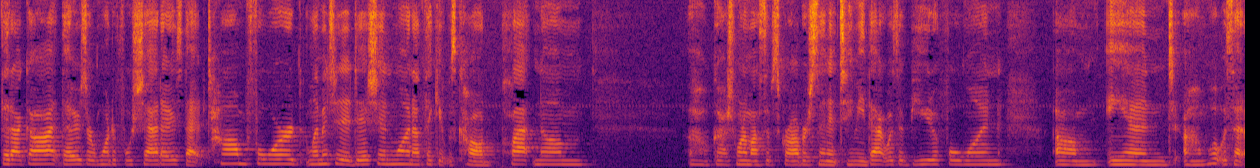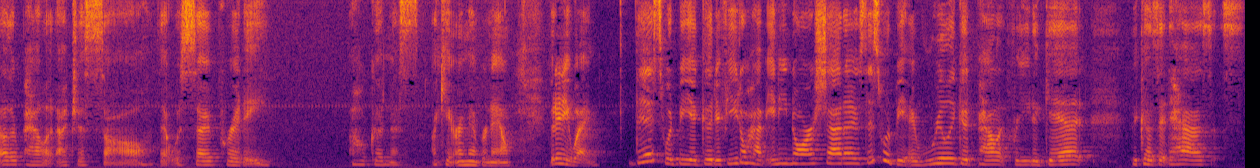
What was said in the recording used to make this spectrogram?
that I got. Those are wonderful shadows. That Tom Ford limited edition one, I think it was called Platinum. Oh gosh, one of my subscribers sent it to me. That was a beautiful one. Um, and um, what was that other palette I just saw that was so pretty? Oh goodness, I can't remember now. But anyway, this would be a good, if you don't have any NARS shadows, this would be a really good palette for you to get because it has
